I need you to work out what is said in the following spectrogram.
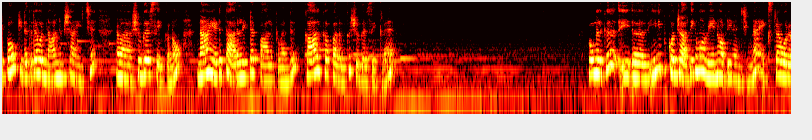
இப்போது கிட்டத்தட்ட ஒரு நாலு நிமிஷம் ஆயிடுச்சு. நம்ம சுகர் சேர்க்கணும். நான் எடுத்த அரை லிட்டர் பாலுக்கு வந்து கால் கப் அளவுக்கு சுகர் சேர்க்குறேன். உங்களுக்கு இனிப்பு கொஞ்சம் அதிகமாக வேணும் அப்படின்னு நினச்சிங்கன்னா எக்ஸ்ட்ரா ஒரு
